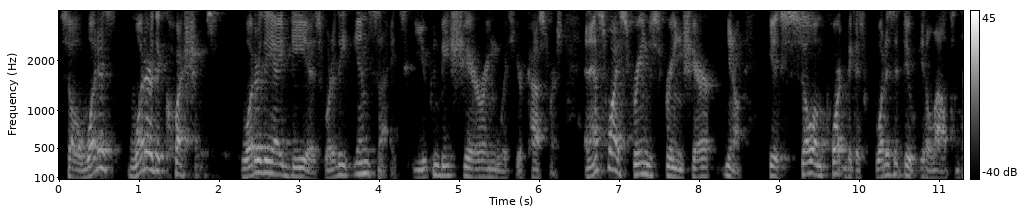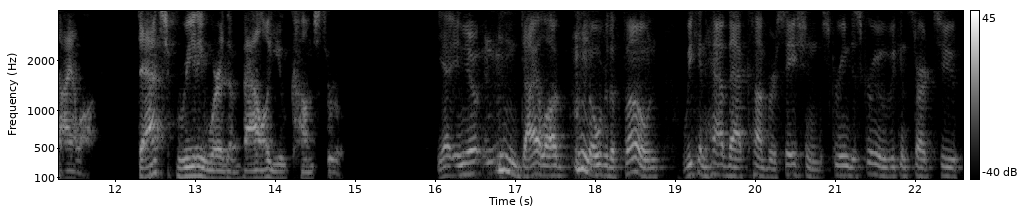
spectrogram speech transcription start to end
So what is what are the questions? What are the ideas? What are the insights you can be sharing with your customers? And that's why screen to screen share, you know, is so important because what does it do? It allows dialogue. That's really where the value comes through. Yeah, and you know, dialogue over the phone, we can have that conversation screen to screen. We can start to, you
